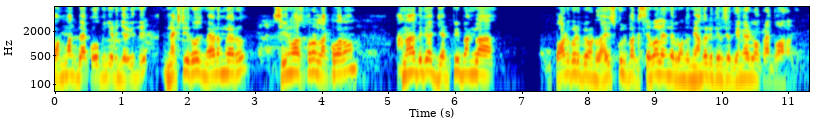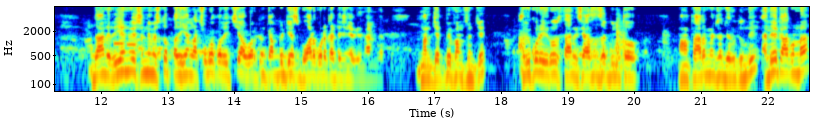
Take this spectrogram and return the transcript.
వన్ మంత్ బ్యాక్ ఓపెన్ చేయడం జరిగింది. నెక్స్ట్ ఈరోజు మేడం గారు శ్రీనివాసపురం లక్కవరం అనాదిగా జడ్పీ బంగ్లా పాడుపడిపోయి ఉంటుంది. హై స్కూల్ పక్క శివాలయం దగ్గర ఉంటుంది. అందరికీ తెలిసేది గంగాడిలో ప్రాంతం అందరికీ. దాని రీఎన్వేషన్ నిమిస్తో పదిహేను లక్షల రూపాయలు ఇచ్చి ఆ వర్క్ని కంప్లీట్ చేసి గోడ కూడా కట్టించడం జరిగింది మేడం గారు మన జడ్పీ ఫండ్స్ నుంచి. అవి కూడా ఈరోజు స్థానిక శాసనసభ్యులతో మనం ప్రారంభించడం జరుగుతుంది. అదే కాకుండా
